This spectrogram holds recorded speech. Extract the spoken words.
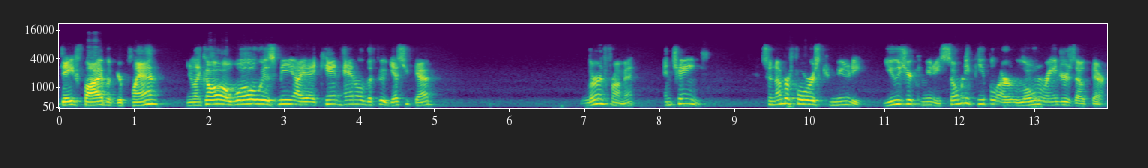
day five of your plan. You're like, oh, woe is me. I, I can't handle the food. Yes, you can. Learn from it and change. So, number four is community. Use your community. So many people are lone rangers out there.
